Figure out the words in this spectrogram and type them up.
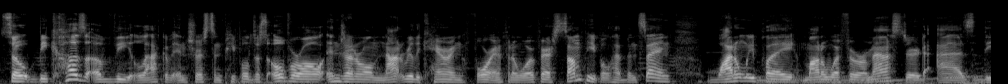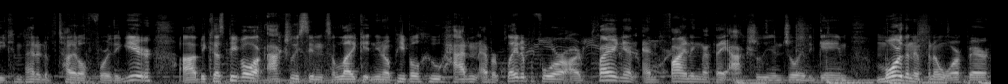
so because of the lack of interest and people just overall in general not really caring for infinite warfare some people have been saying why don't we play modern warfare remastered as the competitive title for the year? Uh, because people are actually seeming to like it. You know people who hadn't ever played it before are playing it and finding that they actually enjoy the game more than infinite warfare.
